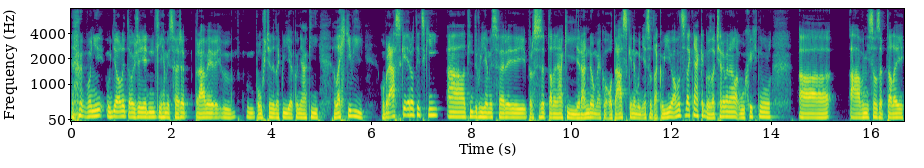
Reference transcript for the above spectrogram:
oni udělali to, že jedný té hemisféře právě uh, pouštěli takový jako nějaký lehtivý obrázky erotický a ty druhé hemisféry prostě se ptali nějaký random jako otázky nebo něco takového a on se tak nějak jako začervenal, uchychnul a a oni se ho zeptali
